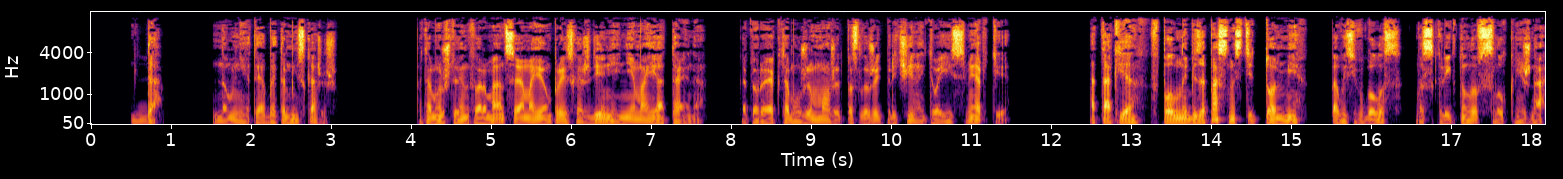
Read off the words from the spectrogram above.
— Да. Но мне ты об этом не скажешь. — Потому что информация о моем происхождении не моя тайна которая, к тому же, может послужить причиной твоей смерти. А так я в полной безопасности, Томми, — повысив голос, воскликнула вслух княжна.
